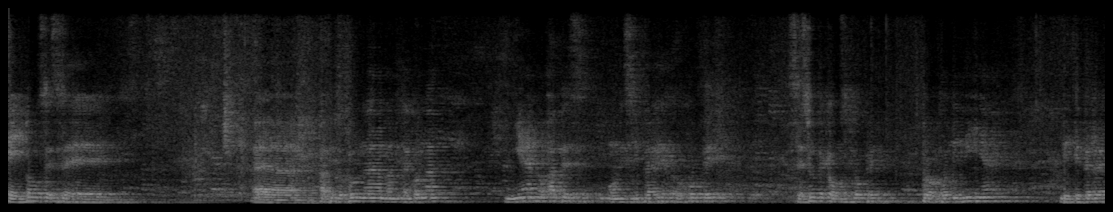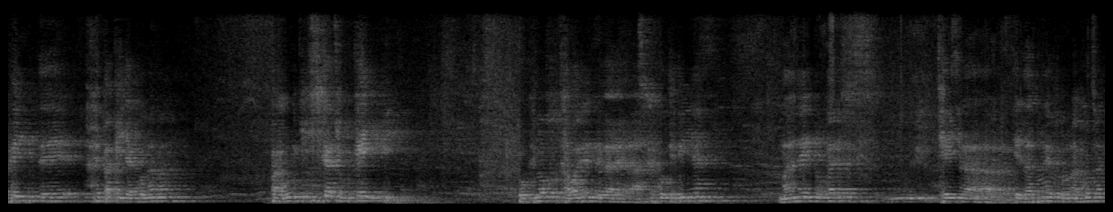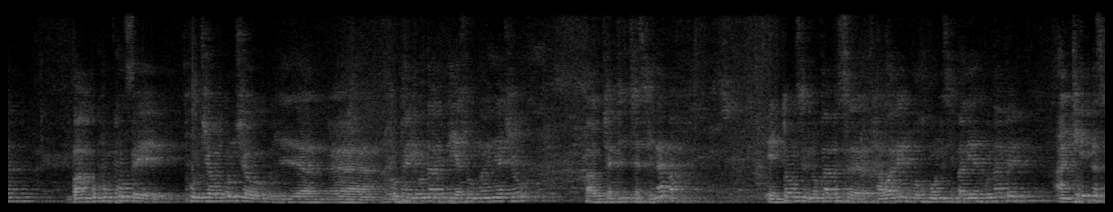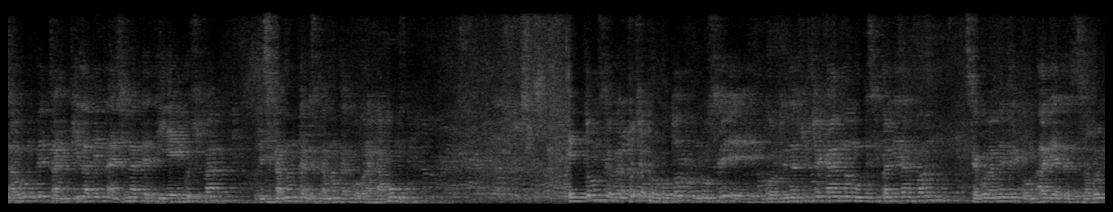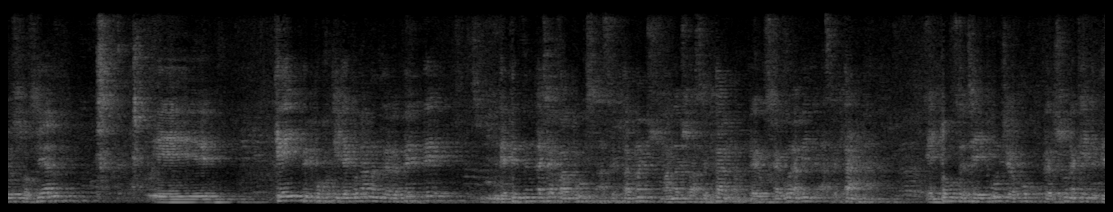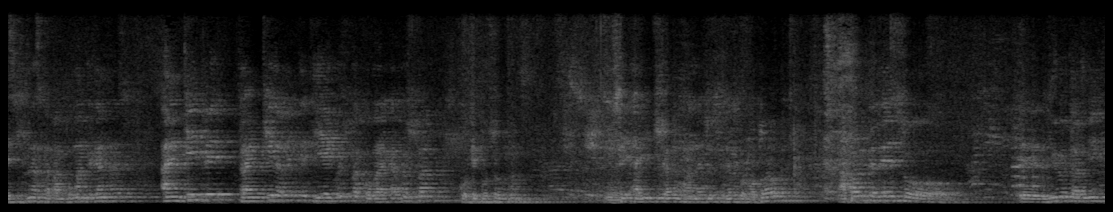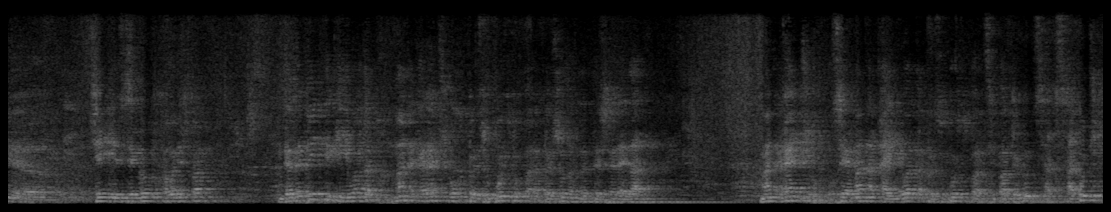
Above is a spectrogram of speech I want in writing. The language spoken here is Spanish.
Entonces, eh, eh, Papito Kuna, Mamita Kuna, ya no haces municipalidad ocupe, sesión de consejo propone niña de que de repente jepa que ya conama pagó un quiscacho un keipi porque no hasta cotidiana mané no haces que la edad de poco puncha puncha rupai una dia sumanya show pagó chachin chasinapa entonces no haces jabaren como municipalidad kunape Anchita Saúde tranquilamente Anchita Tieguspa, Liscamanta, Liscamanta Cobra Capumo. Entonces, el promotor, no sé, coordinación checana, municipalidad Juan, seguramente con área de desarrollo social, eh, que porque con de repente depende de la cuando aceptar más, mandatos aceptarla, pero seguramente aceptarla. Entonces, hay mucha persona que designa la banco de ganas, Anquipe tranquilamente Dieguspa, Cobaracapuspa, Cotipusuma. No sé, ahí llegamos a Nacho señor promotor. Aparte de eso, eh, yo también, eh, ese grupo Jabarispa, de repente que Iguata mana caracho presupuesto para personas de tercera edad. Mana cancho, o sea, mana caiguata presupuesto participativo, sacucho.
